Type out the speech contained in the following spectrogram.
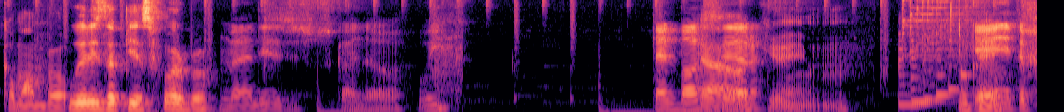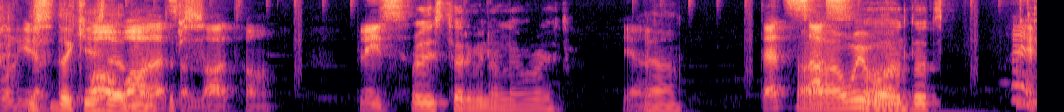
Come on, bro. Where is the PS4, bro? Man, this is kind of weak. 10 bucks Yeah, there. okay. Okay, I need to pull here. This is the case oh, that wow, matters. that's a lot, huh? Please. Where is terminal now, right? Yeah. Yeah. That's sus. Uh, we Uh, won. that's Eh,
